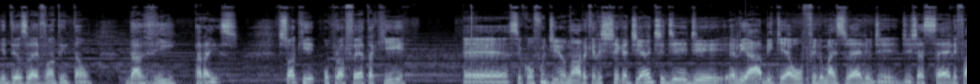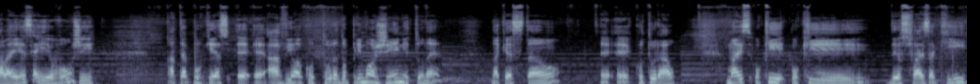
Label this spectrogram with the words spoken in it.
E Deus levanta então Davi para isso. Só que o profeta aqui é, se confundiu na hora que ele chega diante de, de Eliabe, que é o filho mais velho de, de Jessé, ele fala: é esse aí, eu vou ungir. Até porque é, é, havia uma cultura do primogênito, né? Na questão é, é, cultural. Mas o que, o que Deus faz aqui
